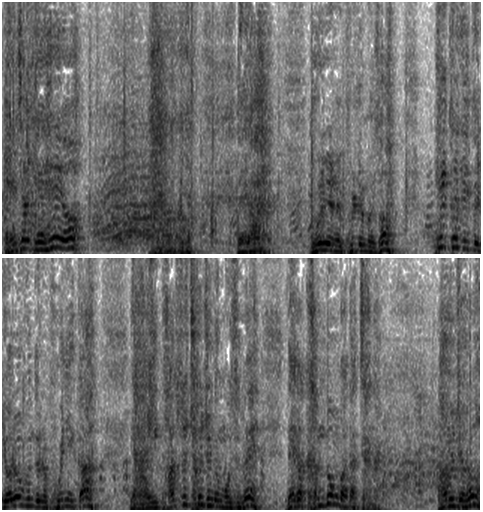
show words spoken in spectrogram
괜찮게 해요. 내가 노래를 부르면서 힐끗힐끗 여러분들을 보니까 야 이 박수 쳐주는 모습에 내가 감동받았잖아. 아무쪼록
